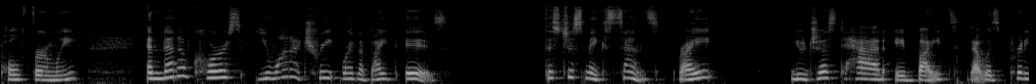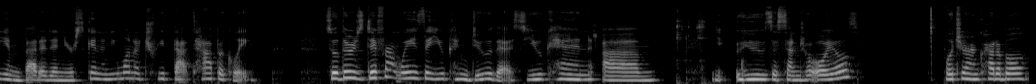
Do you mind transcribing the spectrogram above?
pull firmly. And then, of course, you want to treat where the bite is. This just makes sense, right? You just had a bite that was pretty embedded in your skin and you want to treat that topically. So, there's different ways that you can do this. You can um, use essential oils, which are incredible.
